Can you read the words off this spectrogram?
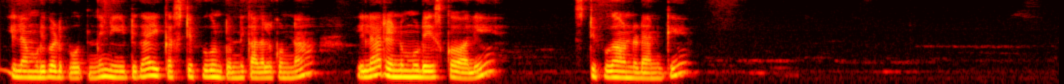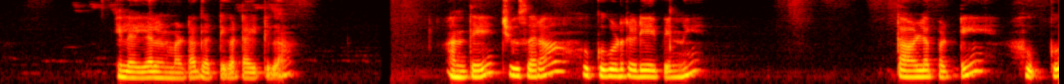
ఇలా ముడిపడిపోతుంది నీట్గా ఇక స్టిఫ్గా ఉంటుంది కదలకుండా. ఇలా రెండు మూడు వేసుకోవాలి స్టిఫ్గా ఉండడానికి. ఇలా వేయాలన్నమాట గట్టిగా టైట్గా. అంతే చూసారా? హుక్ కూడా రెడీ అయిపోయింది. తాళ్ళ పట్టి హుక్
